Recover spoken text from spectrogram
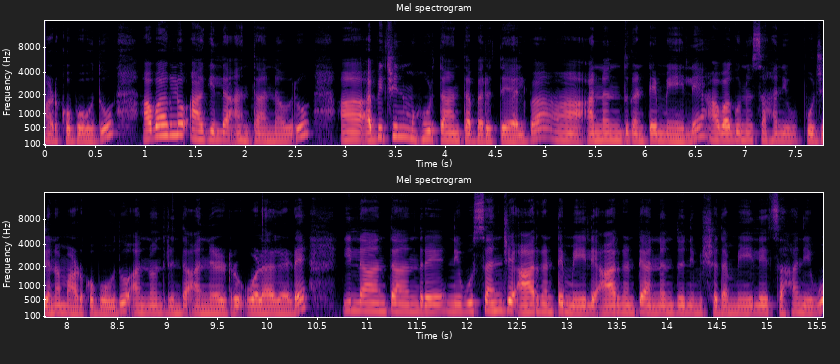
ಮಾಡ್ಕೋಬಹುದು. ಆವಾಗಲೂ ಆಗಿಲ್ಲ ಅಂತ ಅನ್ನೋರು ಅಭಿಜಿನ್ ಮುಹೂರ್ತ ಅಂತ ಬರುತ್ತೆ ಅಲ್ವಾ? ಹನ್ನೊಂದು ಗಂಟೆ ಮೇಲೆ ಆವಾಗೂ ಸಹ ನೀವು ಪೂಜೆನ ಮಾಡ್ಕೋಬಹುದು. ಹನ್ನೊಂದರಿಂದ ಹನ್ನೆರಡರ ಒಳಗಡೆ. ಇಲ್ಲ ಅಂತ ಅಂದರೆ ನೀವು ಸಂಜೆ ಆರು ಗಂಟೆ ಮೇಲೆ, ಆರು ಗಂಟೆ ಹನ್ನೊಂದು ನಿಮಿಷದ ಮೇಲೆ ಸಹ ನೀವು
